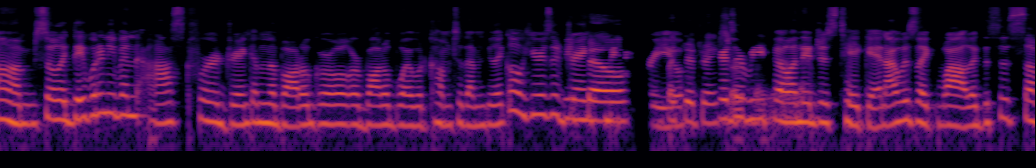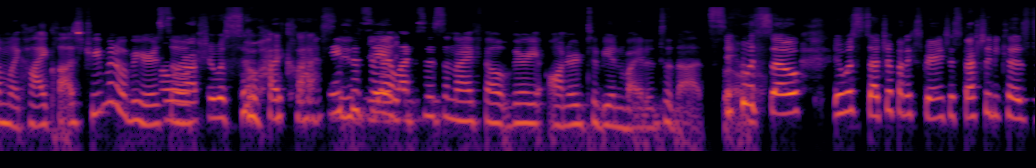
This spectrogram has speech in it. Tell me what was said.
um so like they wouldn't even ask for a drink and the bottle girl or bottle boy would come to them and be like oh here's a drink for you. Like Here's a refill, and they just take it. And I was like, wow, like this is some like high class treatment over here. Oh so gosh, it was so high class. I to say, Alexis and I felt very honored to be invited to that. So. It was so, it was such a fun experience, especially because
